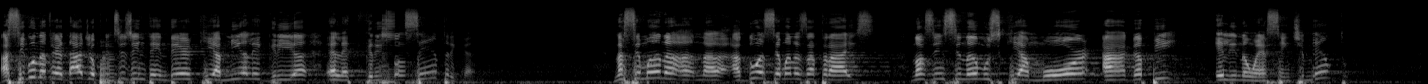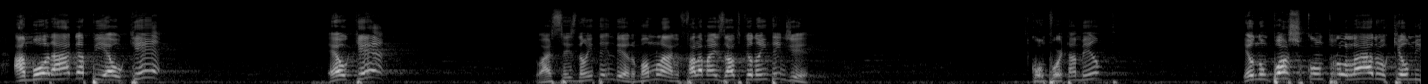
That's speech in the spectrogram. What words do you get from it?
A segunda verdade, eu preciso entender que a minha alegria, ela é cristocêntrica. Na semana, na, há duas semanas atrás, nós ensinamos que amor ágape, ele não é sentimento. Amor ágape é o quê? É o quê? Eu acho que vocês não entenderam. Vamos lá, fala mais alto que eu não entendi. Comportamento. Eu não posso controlar o que eu, me,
